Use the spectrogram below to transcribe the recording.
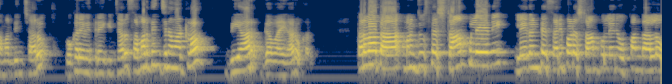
సమర్థించారు ఒకరే వ్యతిరేకించారు. సమర్థించిన వాటిలో బిఆర్ గవాయ్ గారు ఒకరు. తర్వాత మనం చూస్తే స్టాంపు లేని లేదంటే సరిపడ స్టాంపులు లేని ఒప్పందాల్లో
